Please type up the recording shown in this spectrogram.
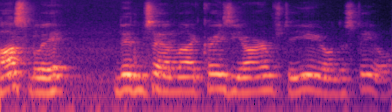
Possibly didn't sound like Crazy Arms to you on the steel.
